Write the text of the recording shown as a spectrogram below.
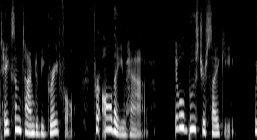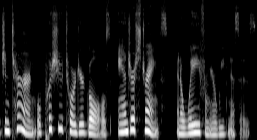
Take some time to be grateful for all that you have. It will boost your psyche, which in turn will push you toward your goals and your strengths and away from your weaknesses.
